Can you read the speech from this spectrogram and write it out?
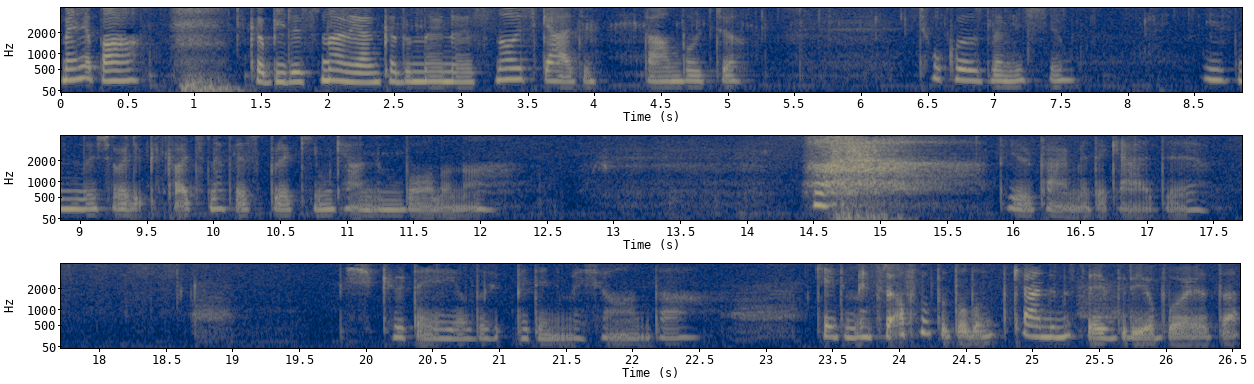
Merhaba. Kabilesini arayan kadınların arasına hoş geldin. Ben Burcu. Çok özlemişim. İzninle şöyle birkaç nefes bırakayım kendimi bu alana. Bir ürperme de geldi. Bir şükür de yayıldı bedenime şu anda. Kedim etrafımda dolanıp kendini sevdiriyor bu arada.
